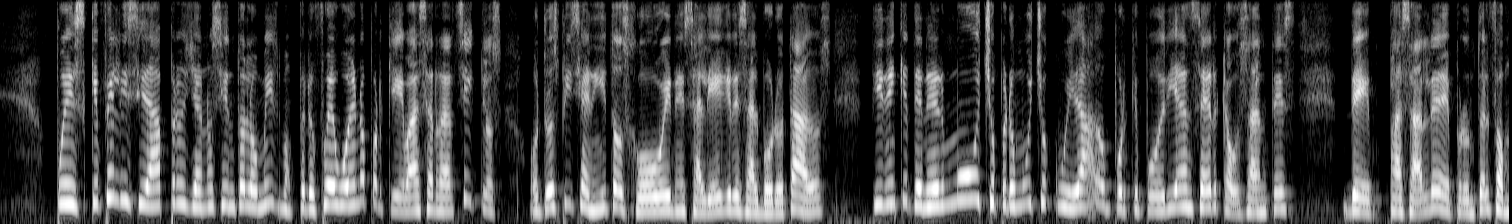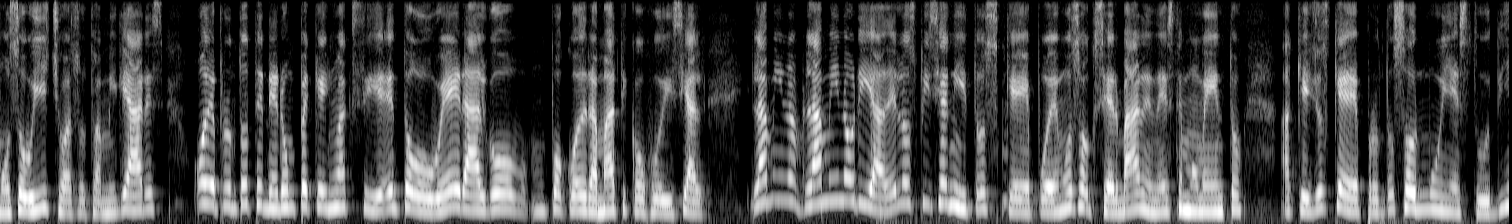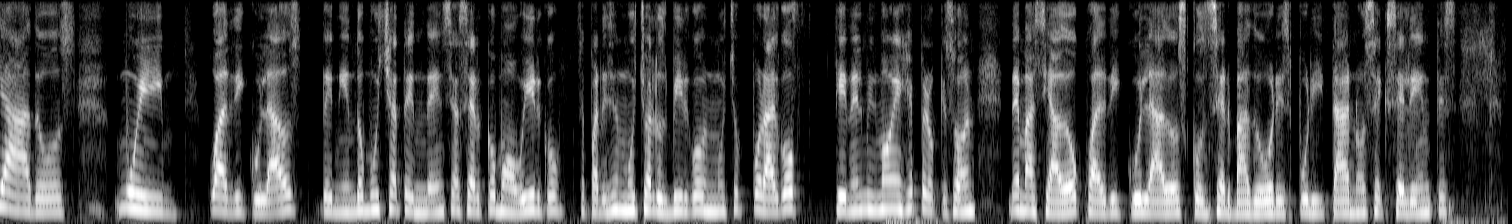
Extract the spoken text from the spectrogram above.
pues qué felicidad, pero ya no siento lo mismo. Pero fue bueno porque va a cerrar ciclos. Otros pisianitos jóvenes, alegres, alborotados, tienen que tener mucho, pero mucho cuidado porque podrían ser causantes de pasarle de pronto el famoso bicho a sus familiares o de pronto tener un pequeño accidente o ver algo un poco dramático judicial. La, la minoría de los pisianitos que podemos observar en este momento aquellos que de pronto son muy estudiados, muy cuadriculados, teniendo mucha tendencia a ser como Virgo, se parecen mucho a los Virgos, mucho por algo tiene el mismo eje, pero que son demasiado cuadriculados, conservadores, puritanos, excelentes,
